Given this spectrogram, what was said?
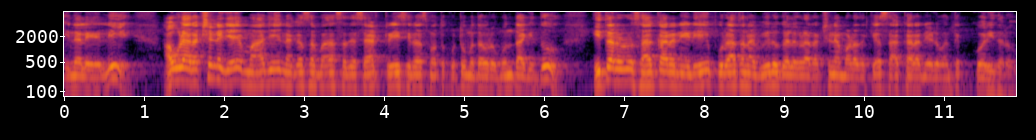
ಹಿನ್ನೆಲೆಯಲ್ಲಿ ಅವುಗಳ ರಕ್ಷಣೆಗೆ ಮಾಜಿ ನಗರಸಭಾ ಸದಸ್ಯ ಟ್ರೀ ಶ್ರೀನಿವಾಸ್ ಮತ್ತು ಕುಟುಂಬದವರು ಮುಂದಾಗಿದ್ದು ಇತರರು ಸಹಕಾರ ನೀಡಿ ಪುರಾತನ ಬೀರುಗಲ್ಲುಗಳ ರಕ್ಷಣೆ ಮಾಡೋದಕ್ಕೆ ಸಹಕಾರ ನೀಡುವಂತೆ ಕೋರಿದರು.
